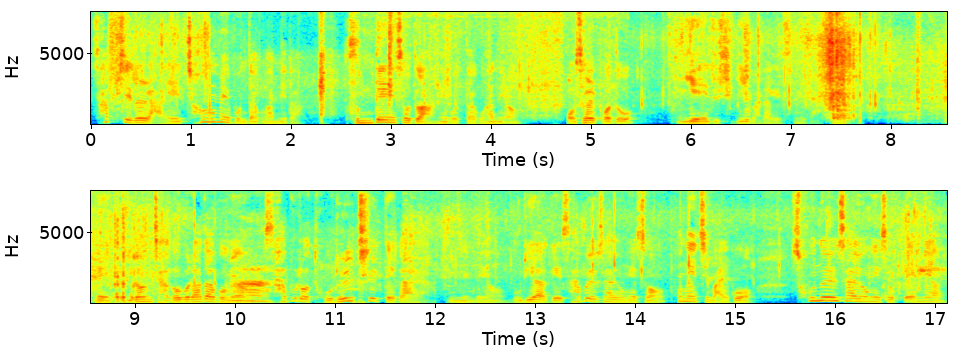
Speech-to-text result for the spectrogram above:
삽질을 아예 처음 해본다고 합니다 군대에서도 안 해봤다고 하네요 어설퍼도 이해해 주시기 바라겠습니다 네, 이런 작업을 하다 보면 삽으로 돌을 칠 때가 있는데요. 무리하게 삽을 사용해서 퍼내지 말고 손을 사용해서 빼면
